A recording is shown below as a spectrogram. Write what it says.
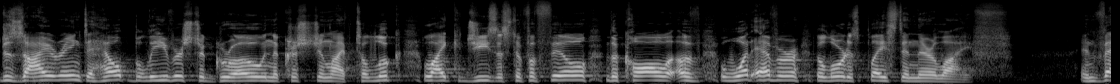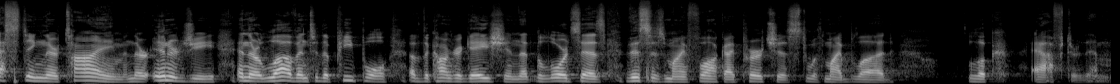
desiring to help believers to grow in the Christian life, to look like Jesus, to fulfill the call of whatever the Lord has placed in their life. Investing their time and their energy and their love into the people of the congregation that the Lord says, This is my flock I purchased with my blood. Look after them.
